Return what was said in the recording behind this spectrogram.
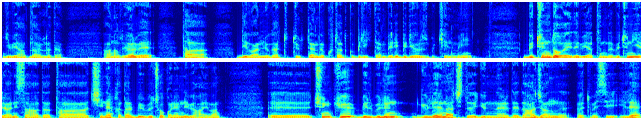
gibi adlarla da anılıyor ve ta Divan Lügat Türk'ten ve Kutat Gubilik'ten beri biliyoruz bu kelimeyi. Bütün Doğu Edebiyatı'nda, bütün İrani sahada ta Çin'e kadar bülbül çok önemli bir hayvan. E, çünkü bülbülün güllerin açtığı günlerde daha canlı ötmesi ile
